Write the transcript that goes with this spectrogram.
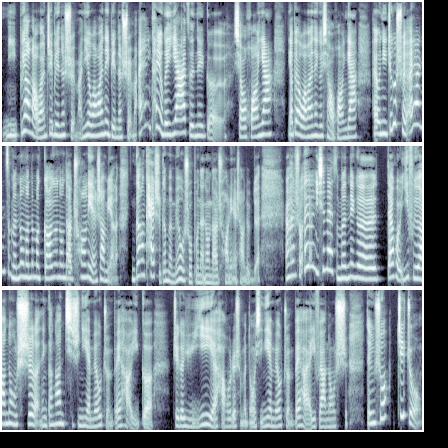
你不要老玩这边的水嘛，你也玩玩那边的水嘛。哎，你看有个鸭子，那个小黄鸭，你要不要玩玩那个小黄鸭？还有你这个水，哎呀，你怎么弄得那么高，又弄到窗帘上面了？你刚刚开始根本没有说不能弄到窗帘上，对不对？”然后他说：“哎呦，你现在怎么那个？待会儿衣服又要弄湿了。你刚刚其实你也没有准备好一个这个雨衣也好，或者什么东西，你也没有准备好衣服要弄湿。等于说，这种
